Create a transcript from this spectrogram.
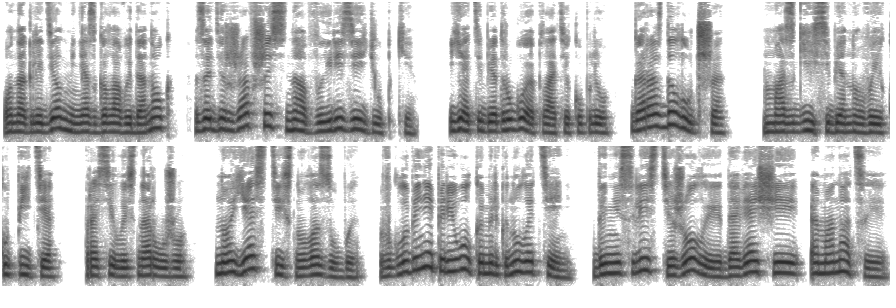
Он оглядел меня с головы до ног, задержавшись на вырезе юбки. Я тебе другое платье куплю, гораздо лучше. Мозги себе новые купите, просилась наружу, но я стиснула зубы. В глубине переулка мелькнула тень, донеслись тяжелые давящие эманации.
